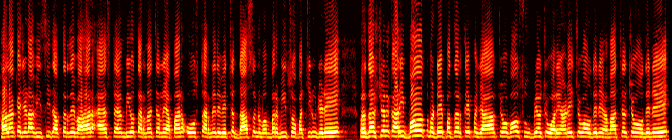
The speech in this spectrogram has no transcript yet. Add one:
ਹਾਲਾਂਕਿ ਜਿਹੜਾ ਵੀਸੀ ਦਫ਼ਤਰ ਦੇ ਬਾਹਰ ਇਸ ਟਾਈਮ ਵੀ ਉਹ ਧਰਨਾ ਚੱਲ ਰਿਹਾ ਪਰ ਉਸ ਧਰਨੇ ਦੇ ਵਿੱਚ 10 ਨਵੰਬਰ 2025 ਨੂੰ ਜਿਹੜੇ ਪ੍ਰਦਰਸ਼ਨਕਾਰੀ ਬਹੁਤ ਵੱਡੇ ਪੱਧਰ ਤੇ ਪੰਜਾਬ ਚੋਂ, ਬਹੁਤ ਸੂਬਿਆਂ ਚੋਂ, ਹਰਿਆਣੇ ਚੋਂ ਆਉਂਦੇ ਨੇ, ਹਿਮਾਚਲ ਚੋਂ ਆਉਂਦੇ ਨੇ,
